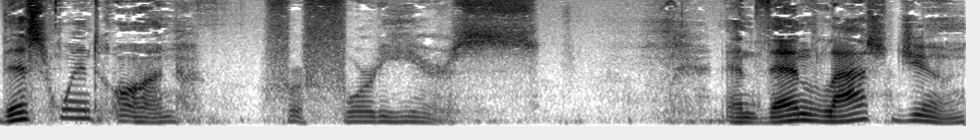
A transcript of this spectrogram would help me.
this went on for 40 years. And then last June,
